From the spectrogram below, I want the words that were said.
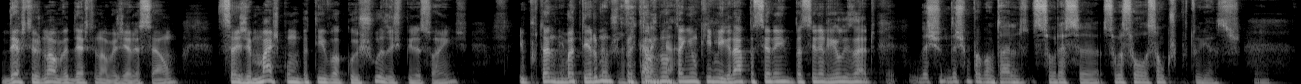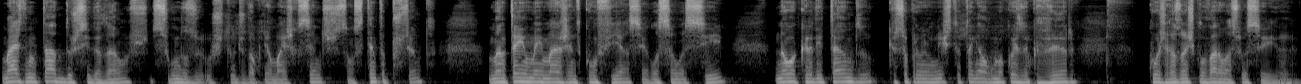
destas nova, desta nova geração seja mais compatível com as suas aspirações e, portanto, batermos para, para que eles não tenham que emigrar para serem, para serem realizados. Deixa-me deixa perguntar-lhe sobre, essa, sobre a sua relação com os portugueses. Hum. Mais de metade dos cidadãos, segundo os, os estudos de opinião mais recentes, são 70%, mantêm uma imagem de confiança em relação a si, não acreditando que o seu Primeiro-Ministro tenha alguma coisa a ver com as razões que levaram à sua saída. Hum.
